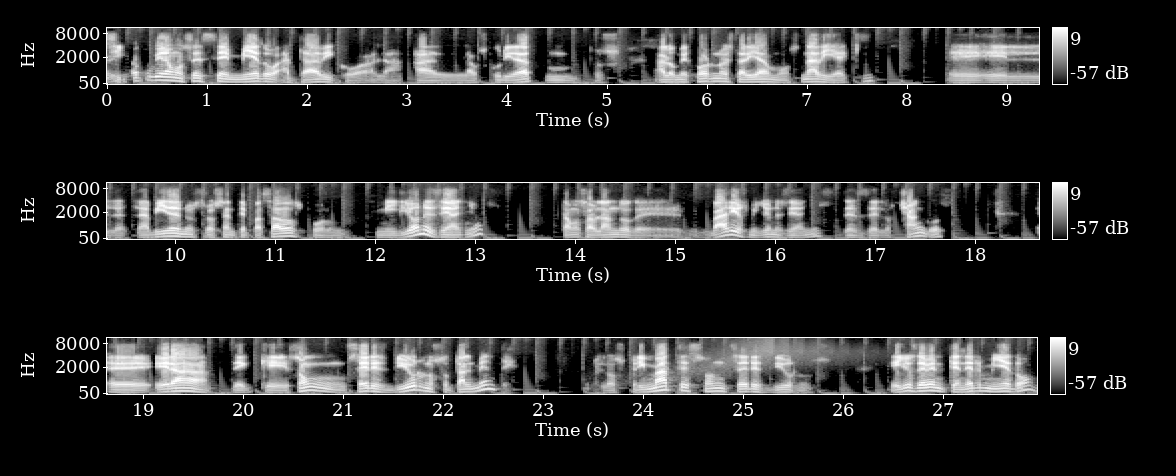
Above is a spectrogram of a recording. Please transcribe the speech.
Si no tuviéramos ese miedo atávico a la, a la oscuridad, mm, pues a lo mejor no estaríamos nadie aquí. Eh, la vida de nuestros antepasados por millones de años, estamos hablando de varios millones de años, desde los changos, eh, era de que son seres diurnos totalmente los primates son seres diurnos. Ellos deben tener miedo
